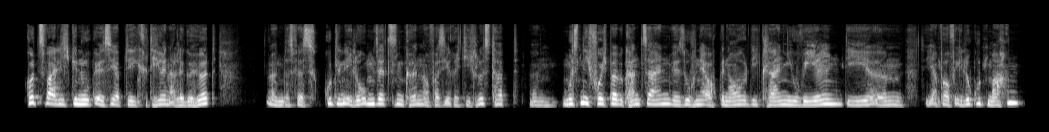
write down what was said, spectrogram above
kurzweilig genug ist, ihr habt die Kriterien alle gehört, dass wir es gut in Elo umsetzen können, auf was ihr richtig Lust habt. Ähm, muss nicht furchtbar bekannt sein, wir suchen ja auch genau die kleinen Juwelen, die ähm, sich einfach auf Elo gut machen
